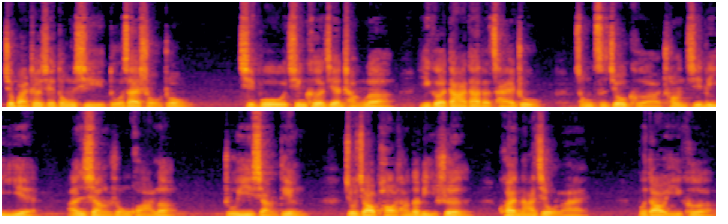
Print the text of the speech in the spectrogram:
就把这些东西夺在手中，岂不顷刻间成了一个大大的财主？从此就可创基立业，安享荣华了。主意想定，就叫跑堂的李顺快拿酒来。不到一刻，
